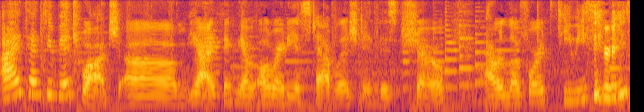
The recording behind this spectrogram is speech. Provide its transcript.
I tend to binge watch. Um, yeah, I think we have already established in this show our love for TV series.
